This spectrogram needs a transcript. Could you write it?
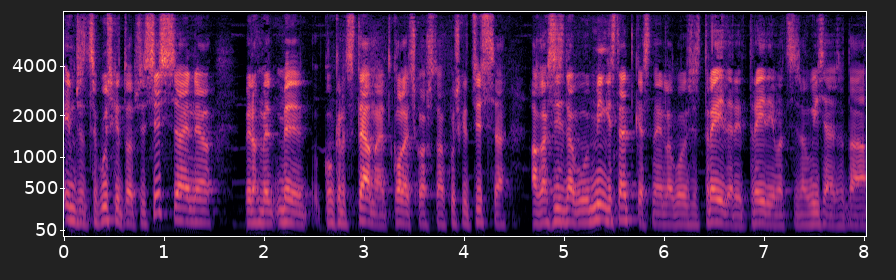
ilmselt see kuskilt tuleb siis sisse, onju. või noh, me, me konkreetselt teame, et kolledž kost tuleb kuskilt sisse, aga siis nagu mingist hetkest neil nagu siis treiderid treidivad siis nagu ise seda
